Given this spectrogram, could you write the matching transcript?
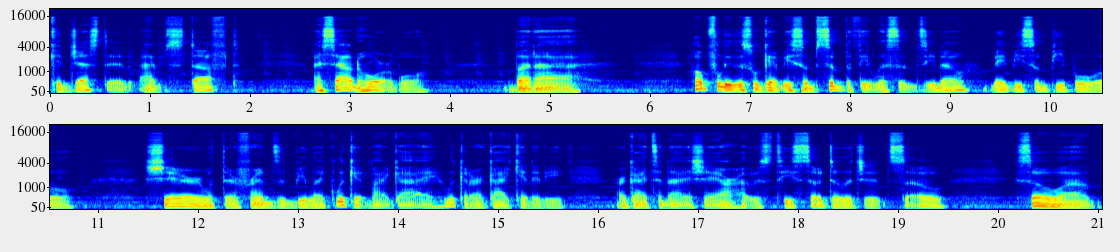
congested. I'm stuffed. I sound horrible, but uh, hopefully this will get me some sympathy listens. You know, maybe some people will share with their friends and be like, "Look at my guy. Look at our guy Kennedy, our guy Tanayashe, our host. He's so diligent, so so um,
